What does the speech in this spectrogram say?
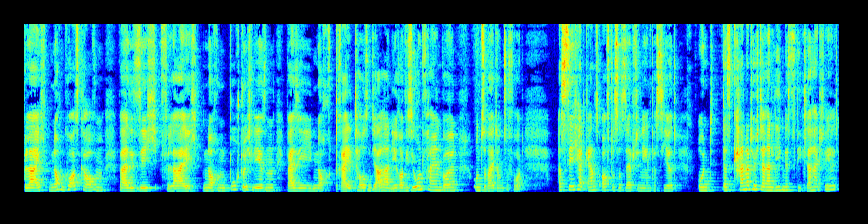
vielleicht noch einen Kurs kaufen, weil sie sich vielleicht noch ein Buch durchlesen, weil sie noch 3000 Jahre an ihrer Vision feilen wollen und so weiter und so fort. Also sehe ich halt ganz oft, dass das Selbstständigen passiert. Und das kann natürlich daran liegen, dass dir die Klarheit fehlt.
